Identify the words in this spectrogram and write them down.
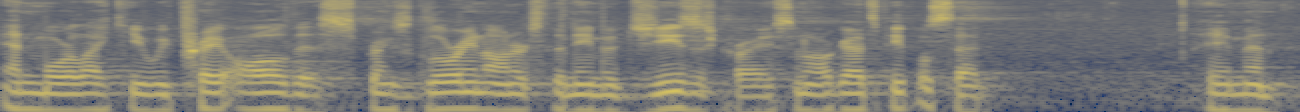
and more like you. We pray all this brings glory and honor to the name of Jesus Christ. And all God's people said, Amen.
